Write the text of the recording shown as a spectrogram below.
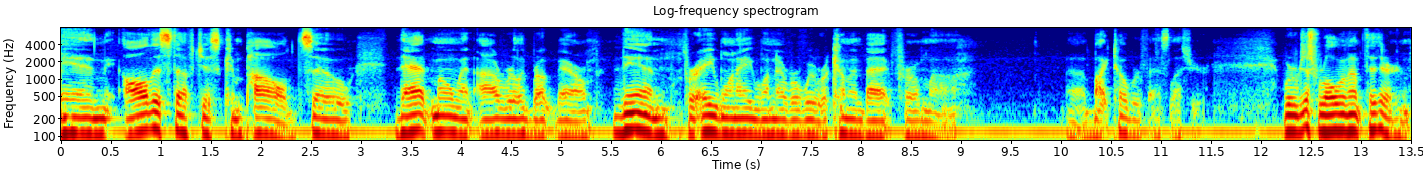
and all this stuff just compiled. So that moment, I really broke down. Then for A1A, whenever we were coming back from uh, uh, Biketoberfest last year, we were just rolling up through there, and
